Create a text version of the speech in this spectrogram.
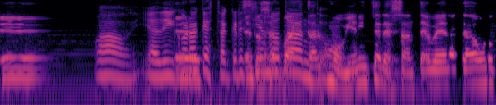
eh, Wow, y Adícora Eh, que está creciendo entonces va a estar como bien interesante ver a cada uno.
